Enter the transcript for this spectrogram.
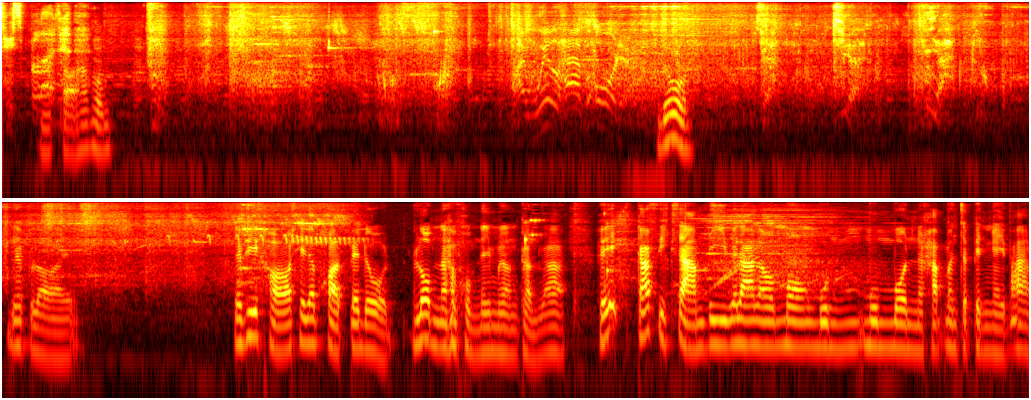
taste หน้าจอครับผม ดู เรียบร้อยเดี๋ยวพี่ขอเทเลพอร์ตไปโดดล่มนะครับผมในเมืองก่อนว่า เฮ้ยกราฟิก 3D เวลาเรามองบุมมุมบนนะครับ มันจะเป็นไงบ้าง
